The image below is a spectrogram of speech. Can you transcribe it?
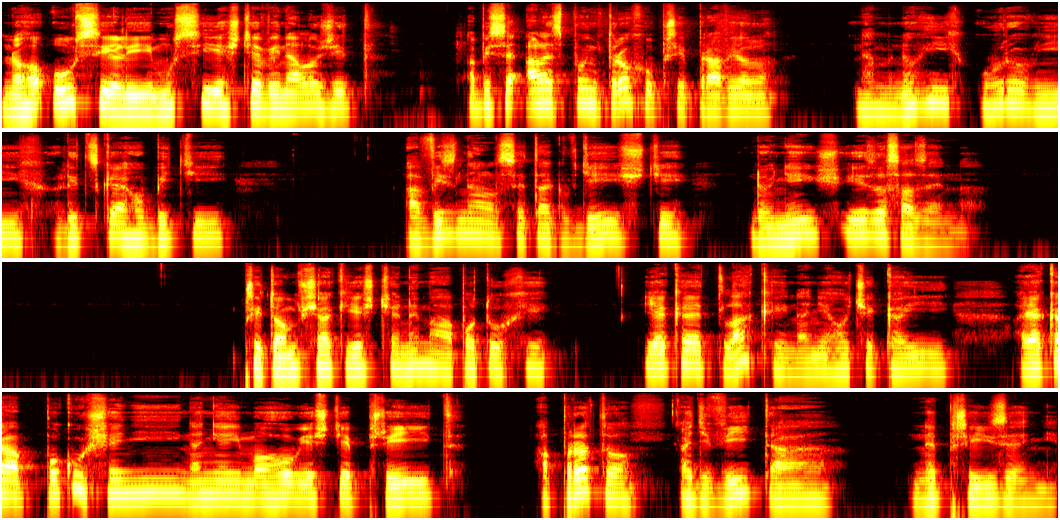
Mnoho úsilí musí ještě vynaložit, aby se alespoň trochu připravil na mnohých úrovních lidského bytí a vyznal se tak v dějišti, do nějž je zasazen. Přitom však ještě nemá potuchy, jaké tlaky na něho čekají a jaká pokušení na něj mohou ještě přijít a proto ať vítá nepřízeň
